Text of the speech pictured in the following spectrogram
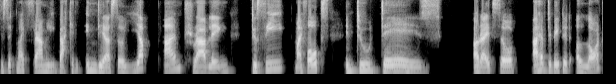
visit my family back in India. So, yep, I'm traveling to see my folks in two days. All right. So, I have debated a lot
